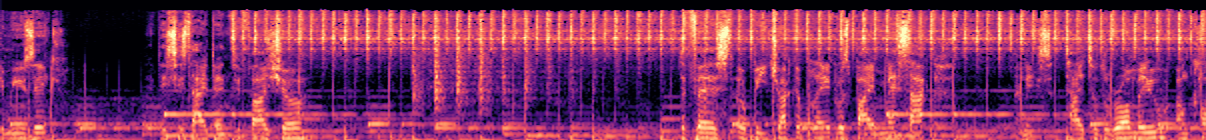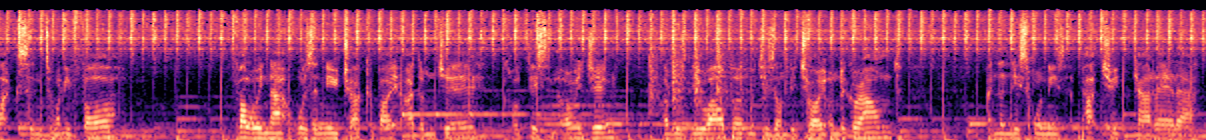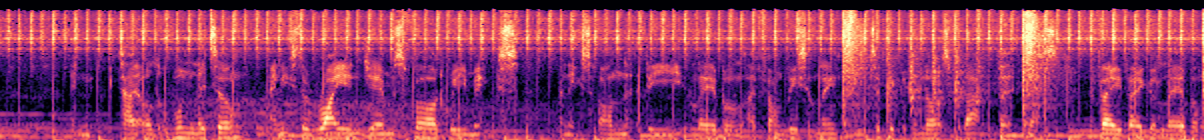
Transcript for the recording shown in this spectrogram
Future music. This is the Identify Show. The first upbeat track I played was by Mesak and it's titled Romu on Klakson 24. Following that was a new track by Adam Jay called Distant Origin on his new album which is on Detroit Underground. And then this one is Patrik Carrera entitled One Little and it's the Ryan James Ford remix on the label I found recently. Need to pick up the notes for that, but yes, a very, very good label.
